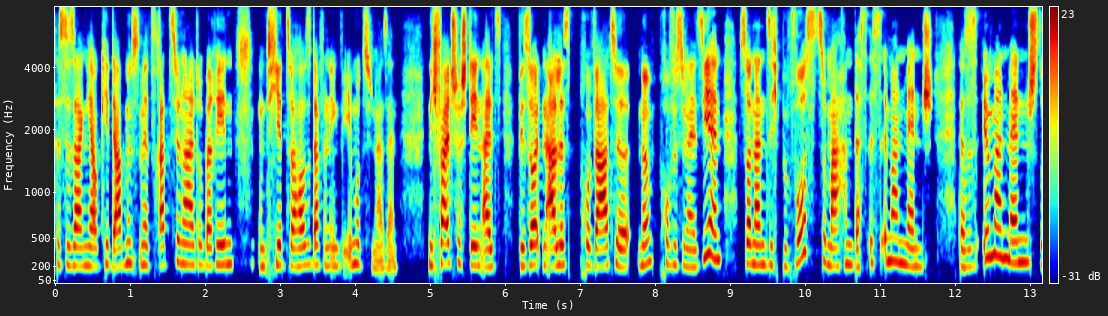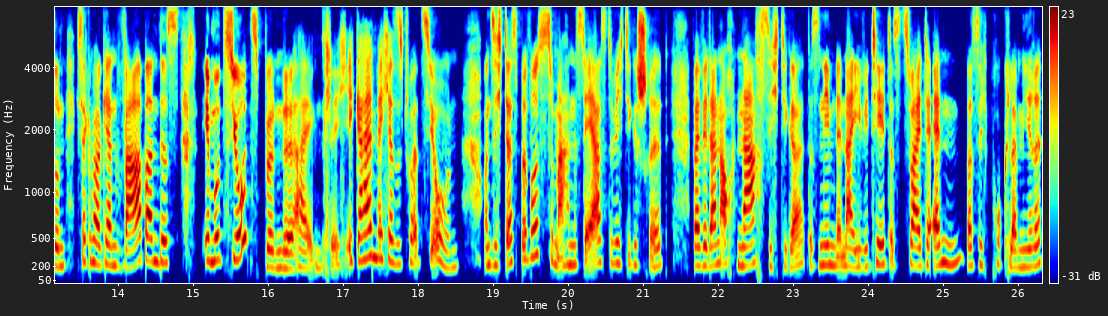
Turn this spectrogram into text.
dass wir sagen, ja, okay, da müssen wir jetzt rational drüber reden und hier zu Hause darf man irgendwie emotional sein. Nicht falsch verstehen als wir sollten alles private ne, professionalisieren, sondern sich bewusst zu machen, das ist immer ein Mensch. Das ist immer ein Mensch, so ein, ich sage immer gern, waberndes Emotionsbündel eigentlich, egal in welcher Situation. Und sich das bewusst zu machen, ist der erste wichtige Schritt, weil wir dann auch nachsichtiger, das neben der Naivität das zweite N, was ich proklamiere,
